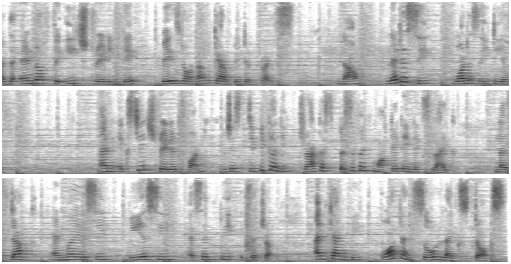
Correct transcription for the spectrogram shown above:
at the end of the each trading day based on a calculated price. Now, let us see what is ETF. An exchange traded fund which is typically track a specific market index like Nasdaq, NYSE, BSE, S&P, etc. and can be bought and sold like stocks.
